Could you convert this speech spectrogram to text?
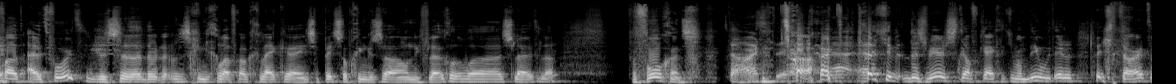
fout, uitvoert. Dus eh door- dus ging geloof ik ook gelijk eh, in zijn pitstop gingen ze al aan die vleugel eh, sleutelen. Vervolgens, te hard. te hard, Ja, ja. dat je dus weer een straf krijgt dat je hem opnieuw moet in, dat je te hard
